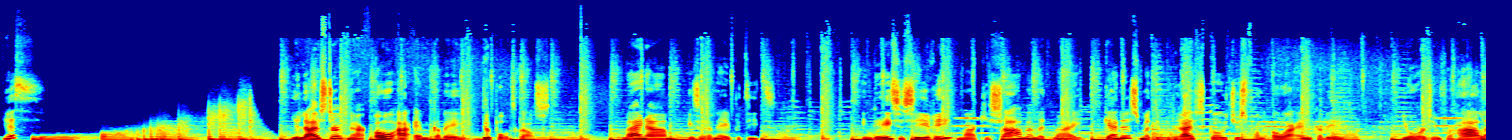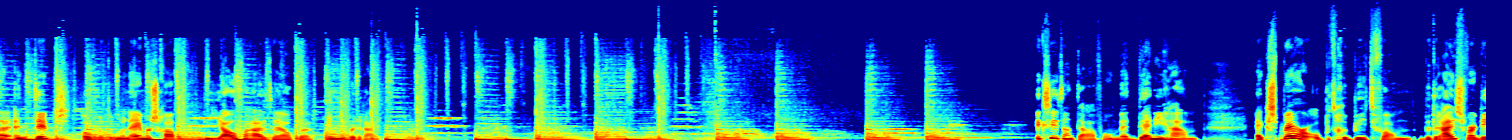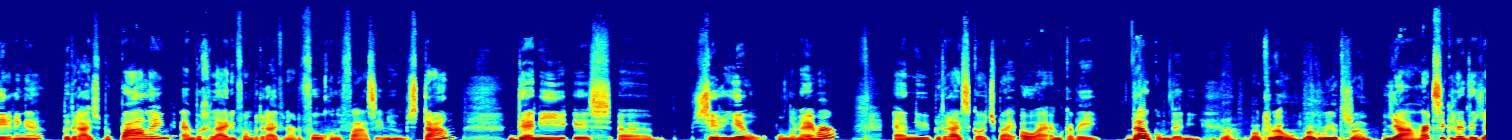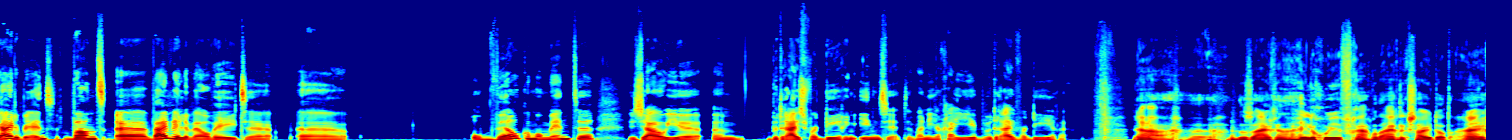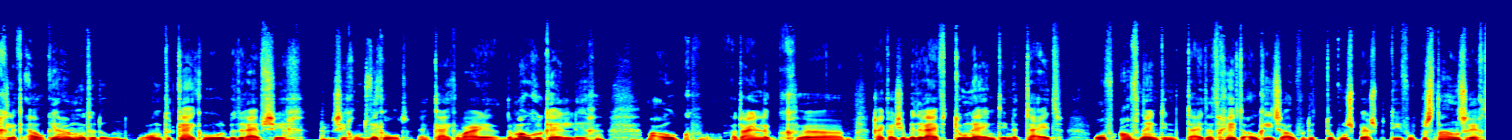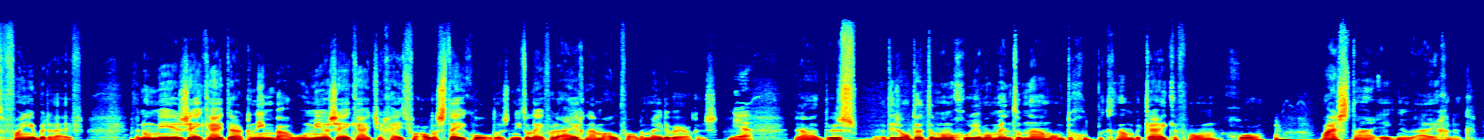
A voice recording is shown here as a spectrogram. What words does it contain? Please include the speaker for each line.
Speaker 1: Yes. Je luistert naar OAMKB, de podcast. Mijn naam is René Petit. In deze serie maak je samen met mij kennis met de bedrijfscoaches van OAMKB. Je hoort hun verhalen en tips over het ondernemerschap die jou vooruit helpen in je bedrijf. Ik zit aan tafel met Danny Haan, expert op het gebied van bedrijfswaarderingen, bedrijfsbepaling en begeleiding van bedrijven naar de volgende fase in hun bestaan. Danny is uh, serieel ondernemer en nu bedrijfscoach bij OAMKB. Welkom Danny.
Speaker 2: Ja, dankjewel. Leuk om hier te zijn.
Speaker 1: Ja, hartstikke leuk dat jij er bent. Want uh, wij willen wel weten, uh, op welke momenten zou je een bedrijfswaardering inzetten? Wanneer ga je je bedrijf waarderen?
Speaker 2: Ja, uh, dat is eigenlijk een hele goede vraag. Want eigenlijk zou je dat eigenlijk elk jaar moeten doen. Om te kijken hoe het bedrijf zich, zich ontwikkelt. En kijken waar de mogelijkheden liggen. Maar ook uiteindelijk, uh, kijk, als je bedrijf toeneemt in de tijd. Of afneemt in de tijd. Dat geeft ook iets over de toekomstperspectief of bestaansrecht van je bedrijf. En hoe meer je zekerheid daar kan inbouwen. Hoe meer zekerheid je geeft voor alle stakeholders. Niet alleen voor de eigenaar, maar ook voor alle medewerkers.
Speaker 1: Ja.
Speaker 2: Ja, dus het is altijd een goede momentopname om te goed te gaan bekijken van, goh, waar sta ik nu eigenlijk?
